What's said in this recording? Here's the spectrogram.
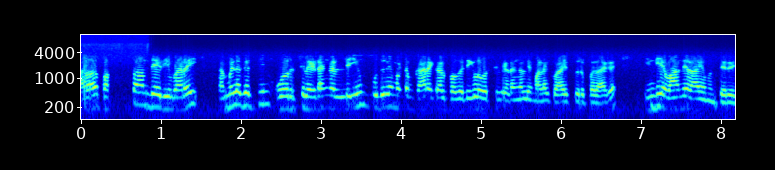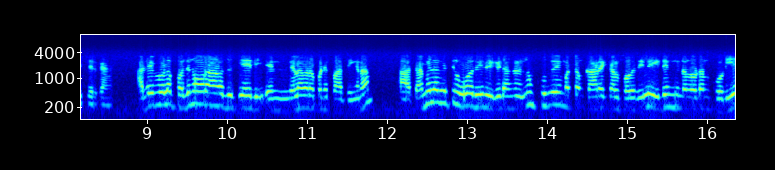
அதாவது பத்தாம் தேதி வரை தமிழகத்தின் ஒரு சில இடங்கள்லயும் புதுவை மற்றும் காரைக்கால் பகுதிகளில் ஒரு சில இடங்களில் மழைக்கு வாய்ப்பு இருப்பதாக இந்திய வானிலை ஆய்வு தெரிவிச்சிருக்காங்க. அதே போல பதினோராவது தேதி என் நிலவரப்படி பாத்தீங்கன்னா தமிழகத்தில் ஓரிரு இடங்களிலும் புதுவை மற்றும் காரைக்கால் பகுதியில இடைமின்னலுடன் கூடிய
